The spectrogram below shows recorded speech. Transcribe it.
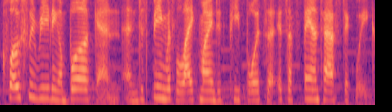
closely reading a book and, and just being with like-minded people. It's a it's a fantastic week.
